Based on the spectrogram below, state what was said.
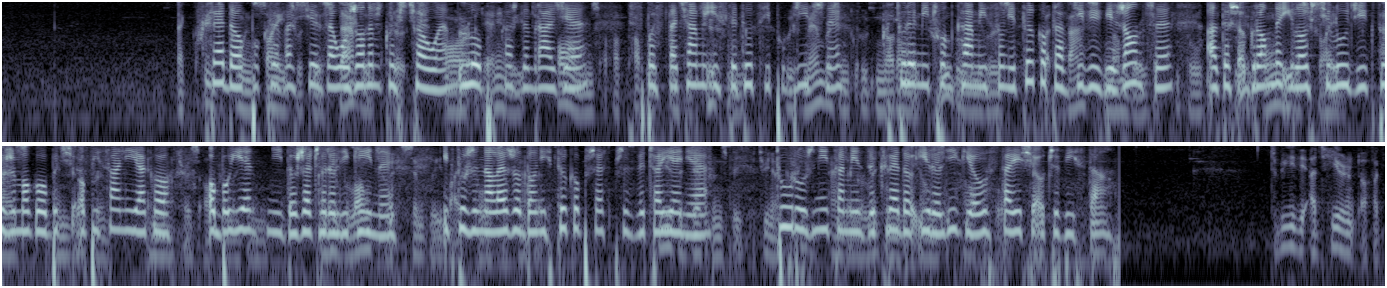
Credo pokrywa się z założonym kościołem lub w każdym razie z postaciami instytucji publicznych, którymi członkami są nie tylko prawdziwi wierzący, ale też ogromne ilości ludzi, którzy mogą być opisani jako obojętni do rzeczy religijnych i którzy należą do nich tylko przez przyzwyczajenie. Tu różnica między credo i religią staje się oczywista.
